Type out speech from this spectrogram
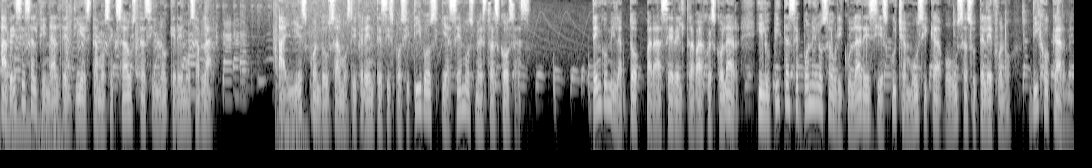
A veces al final del día estamos exhaustas y no queremos hablar. Ahí es cuando usamos diferentes dispositivos y hacemos nuestras cosas. Tengo mi laptop para hacer el trabajo escolar, y Lupita se pone los auriculares y escucha música o usa su teléfono, dijo Carmen.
